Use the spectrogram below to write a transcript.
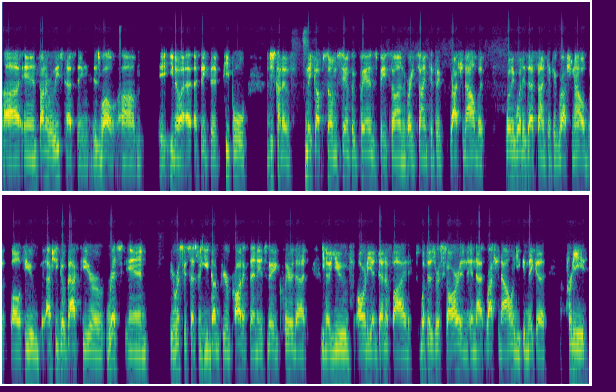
uh, and final release testing as well. Um, it, you know, I, I, think that people just kind of make up some sampling plans based on right scientific rationale, but really, what is that scientific rationale? But well, if you actually go back to your risk and your risk assessment you've done for your product, then it's very clear that you know you've already identified what those risks are and, and that rationale, and you can make a pretty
